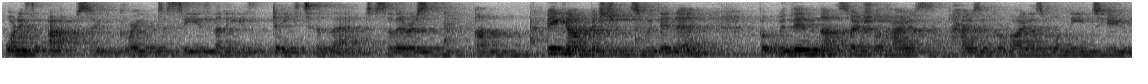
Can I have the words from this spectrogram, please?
What is absolutely great to see is that it is data-led. So there are um, big ambitions within it, but within that, social house, housing providers will need to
